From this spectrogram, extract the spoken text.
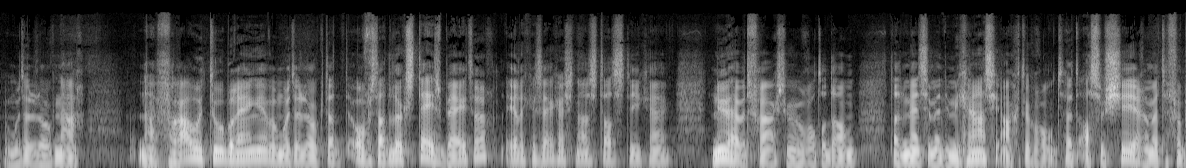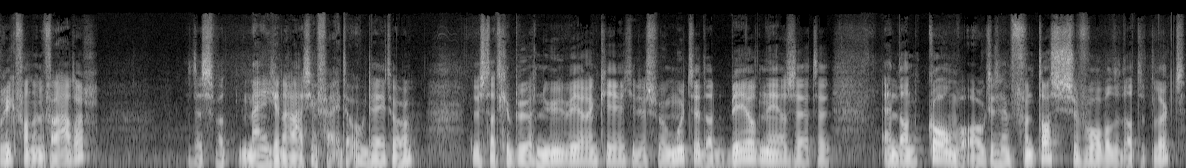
We moeten het ook naar, naar vrouwen toe brengen. We moeten het ook, dat, overigens, dat lukt steeds beter, eerlijk gezegd, als je naar de statistiek kijkt. Nu hebben we het vraagstuk in Rotterdam dat mensen met een migratieachtergrond het associëren met de fabriek van hun vader. Dat is wat mijn generatie in feite ook deed hoor. Dus dat gebeurt nu weer een keertje. Dus we moeten dat beeld neerzetten. En dan komen we ook. Er zijn fantastische voorbeelden dat het lukt.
